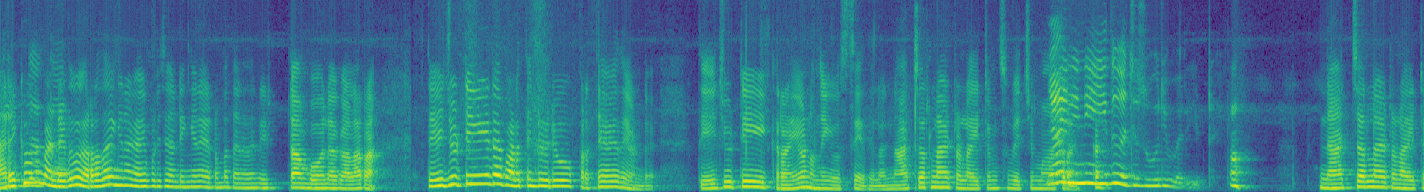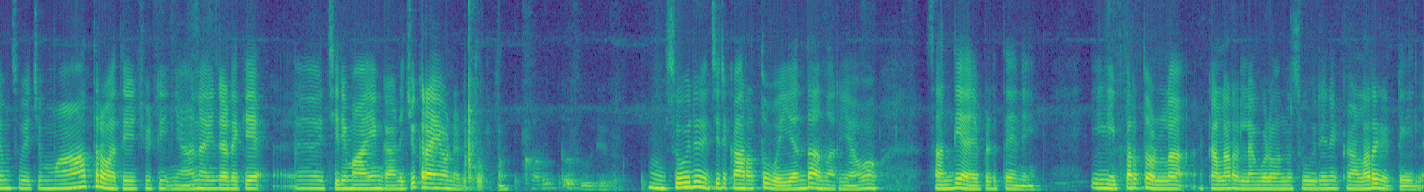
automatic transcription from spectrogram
ആരൊക്കെയൊന്നും വേണ്ട. ഇത് വെറുതെ ഇങ്ങനെ കൈ പിടിച്ചാണ്ട് ഇങ്ങനെ ഇടുമ്പോൾ തന്നെ ഇഷ്ടം പോലെ കളറാണ് തേജുട്ടിയുടെ പടത്തിന്റെ ഒരു പ്രത്യേകതയുണ്ട്. തേജുട്ടി ക്രയോൺ ഒന്നും യൂസ് ചെയ്തില്ല. നാച്ചുറൽ ആയിട്ടുള്ള ഐറ്റംസ് വെച്ച് ഞാൻ മാത്രം ഇനി ഇത് വെച്ച് സൂര്യൻ വരയ്ക്കട്ടെ ആ നാച്ചുറലായിട്ടുള്ള ഐറ്റംസ് വെച്ച് മാത്രമാണ് തേച്ചുട്ടി ഞാൻ അതിന്റെ ഇടയ്ക്ക് ഇച്ചിരി മായം കാണിച്ചു ക്രയോൺ എടുത്തു. കറുത്ത സൂര്യൻ ഇച്ചിരി കറുത്തു പോയി. എന്താണെന്നറിയാവോ സന്ധ്യ ആയപ്പോഴത്തേനെ ഈ ഇപ്പുറത്തുള്ള കളറെല്ലാം കൂടെ വന്ന് സൂര്യന് കളർ കിട്ടിയില്ല.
